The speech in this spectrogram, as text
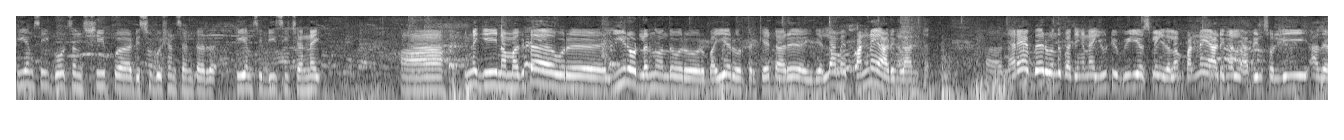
TMC goats and sheep distribution centre TMC DC Chennai இன்றைக்கி இன்னைக்கு நம்மக்கிட்ட ஒரு ஈரோட்லேருந்து வந்த ஒரு ஒரு பையர் ஒருத்தர் கேட்டார் இது எல்லாமே பண்ணை ஆடுங்களான்ட்டு. நிறைய பேர் வந்து பார்த்திங்கன்னா யூடியூப் வீடியோஸ்லையும் இதெல்லாம் பண்ணை ஆடுங்கள் அப்படின்னு சொல்லி அதை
